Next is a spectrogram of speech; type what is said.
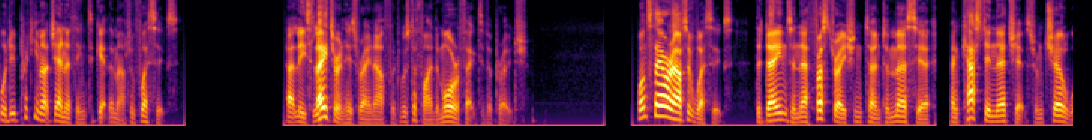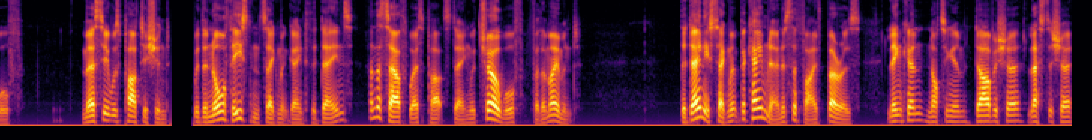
will do pretty much anything to get them out of Wessex. At least later in his reign, Alfred was to find a more effective approach. Once they are out of Wessex, the Danes in their frustration turned to Mercia and cast in their chips from Ceolwulf. Mercia was partitioned, with the northeastern segment going to the Danes and the southwest part staying with Ceolwulf for the moment. The Danish segment became known as the Five Boroughs Lincoln, Nottingham, Derbyshire, Leicestershire,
